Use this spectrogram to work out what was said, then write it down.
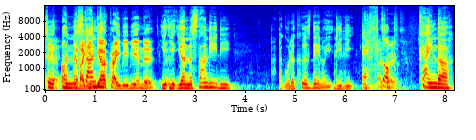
So you Yeah, but you understand the, get a crybaby in there. you, you, you understand the the I go to curse day, you know, the the effed That's up right. kinda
